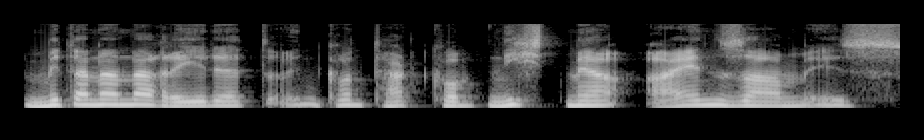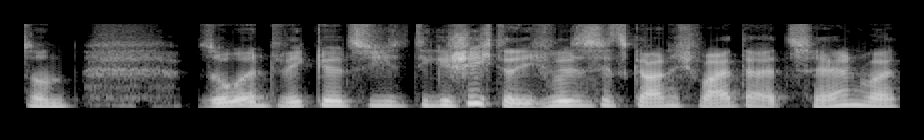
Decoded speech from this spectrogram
miteinander redet, in Kontakt kommt, nicht mehr einsam ist und so entwickelt sich die Geschichte. Ich will es jetzt gar nicht weiter erzählen, weil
